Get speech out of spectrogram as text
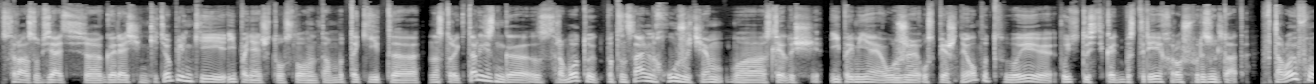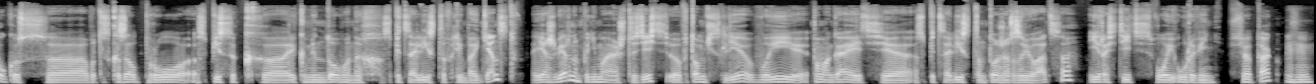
сразу взять горяченький, тепленький и понять, что условно там вот такие-то настройки таргетинга сработают потенциально хуже, чем э, следующие. И применяя уже успешный опыт, вы будете достигать быстрее хорошего результата. Второй фокус, э, вот ты сказал про список э, рекомендованных специалистов либо агентств. Я же верно понимаю, что здесь э, в том числе вы помогаете специалистам тоже развиваться и растить свой уровень. Все так? Угу.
